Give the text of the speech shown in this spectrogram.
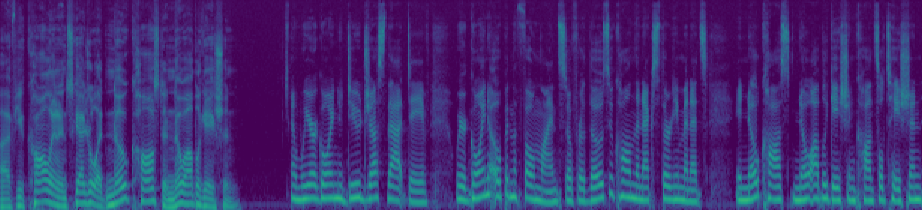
Uh, if you call in and schedule at no cost and no obligation. And we are going to do just that, Dave. We are going to open the phone lines. So, for those who call in the next 30 minutes, a no cost, no obligation consultation,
